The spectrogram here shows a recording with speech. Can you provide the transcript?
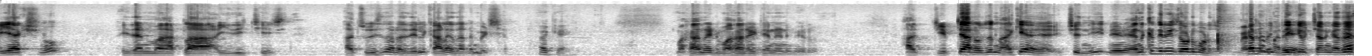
రియాక్షను ఇదన్నమా అట్లా ఇది ఇచ్చేసింది అది చూసిన తర్వాత వెళ్ళి కాళ్ళకి దండం పెట్టాను ఓకే. మహానటి మహానటేనండి మీరు. అది చెప్తే ఆ రోజు నాకే ఇచ్చింది. నేను వెనక తిరిగి చూడకూడదు. మరి. వచ్చాను కదా.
